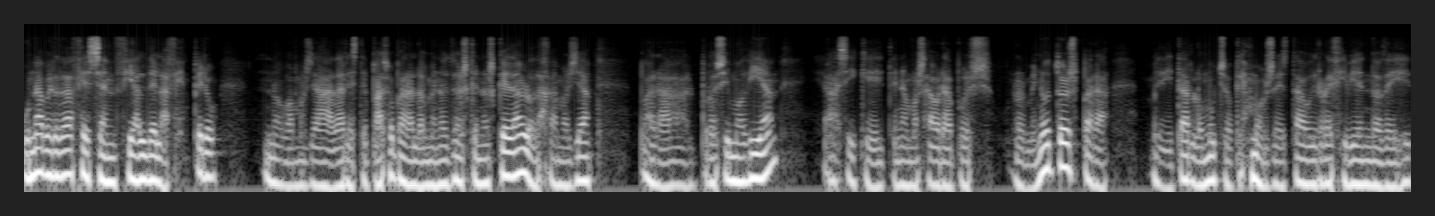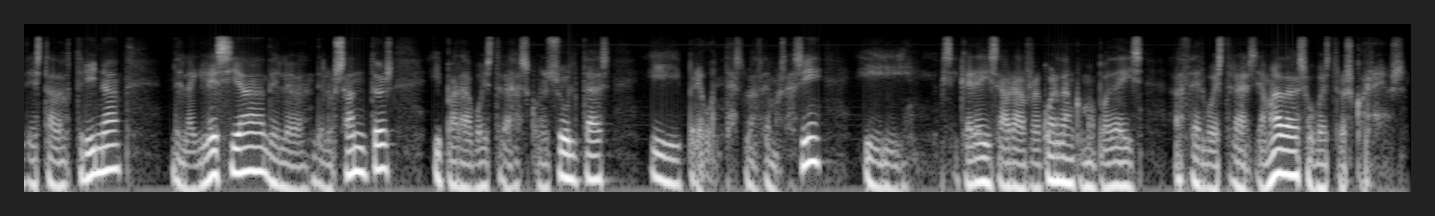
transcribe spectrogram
una verdad esencial de la fe. Pero no vamos ya a dar este paso para los minutos que nos quedan, lo dejamos ya para el próximo día, así que tenemos ahora pues unos minutos para meditar lo mucho que hemos estado recibiendo de, esta doctrina, de la Iglesia, de, de los santos y para vuestras consultas y preguntas. Lo hacemos así y si queréis ahora os recuerdan cómo podéis hacer vuestras llamadas o vuestros correos.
